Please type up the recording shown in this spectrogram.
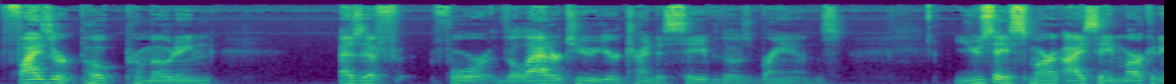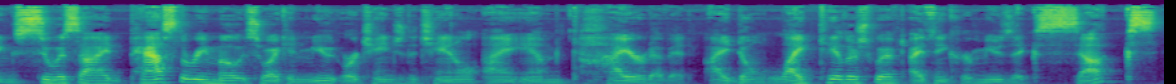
Pfizer Poke promoting, as if for the latter two you're trying to save those brands. You say smart, I say marketing suicide. Pass the remote so I can mute or change the channel. I am tired of it. I don't like Taylor Swift. I think her music sucks.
